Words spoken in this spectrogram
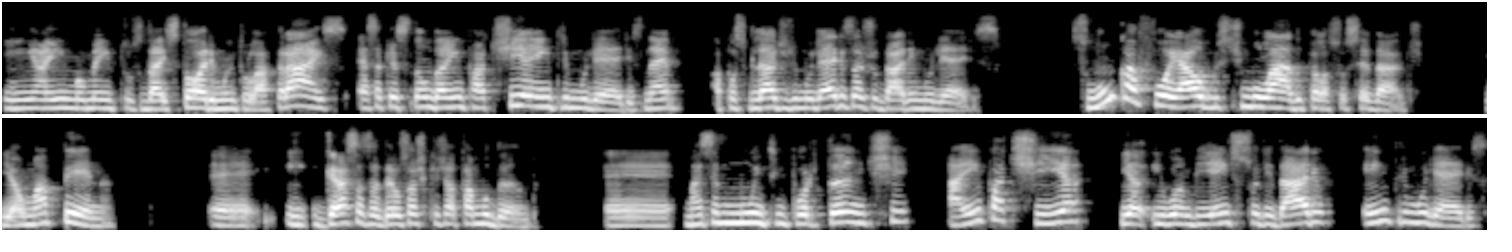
em, em momentos da história muito lá atrás essa questão da empatia entre mulheres, né? A possibilidade de mulheres ajudarem mulheres. Isso nunca foi algo estimulado pela sociedade e é uma pena. É, e graças a Deus acho que já está mudando. É, mas é muito importante a empatia e, a, e o ambiente solidário entre mulheres,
